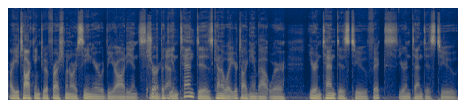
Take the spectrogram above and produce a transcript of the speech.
are you talking to a freshman or a senior? Would be your audience. Sure. But yeah. the intent is kind of what you're talking about, where your intent is to fix, your intent is to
